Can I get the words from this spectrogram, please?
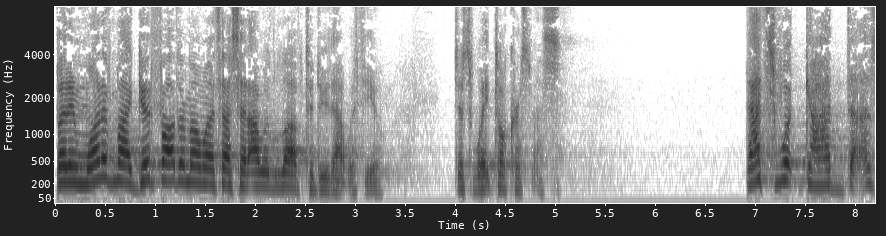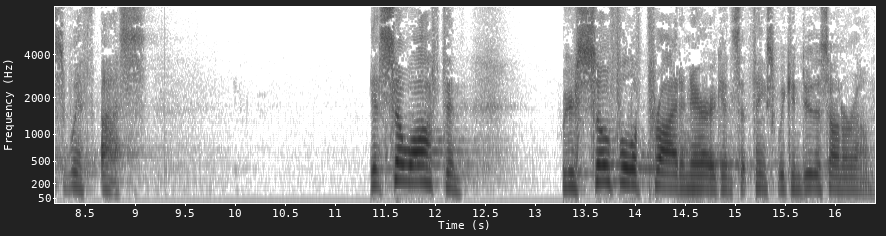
but in one of my good father moments, I said, I would love to do that with you. Just wait till Christmas. That's what God does with us. Yet so often, we are so full of pride and arrogance that thinks we can do this on our own.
